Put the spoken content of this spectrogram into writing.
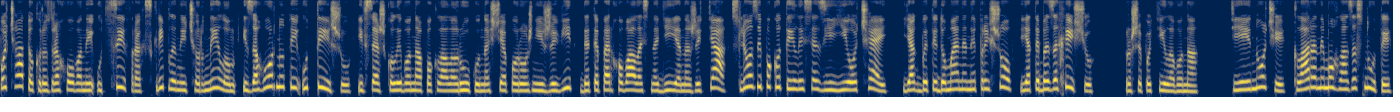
початок розрахований у цифрах, скріплений чорнилом і загорнутий у тишу. І все ж, коли вона поклала руку на ще порожній живіт, де тепер ховалась надія на життя, сльози покотилися з її очей. Якби ти до мене не прийшов, я тебе захищу, прошепотіла вона. Тієї ночі Клара не могла заснути.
